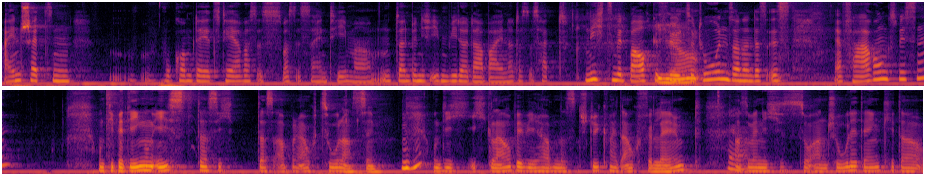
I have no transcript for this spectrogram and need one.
Einschätzen, wo kommt er jetzt her, was ist, was ist sein Thema? Und dann bin ich eben wieder dabei. Ne? Das ist, hat nichts mit Bauchgefühl ja. zu tun, sondern das ist Erfahrungswissen. Und die Bedingung ist, dass ich das aber auch zulasse. Mhm. Und ich, ich glaube, wir haben das ein Stück weit auch verlernt. Ja. Also wenn ich so an Schule denke, da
